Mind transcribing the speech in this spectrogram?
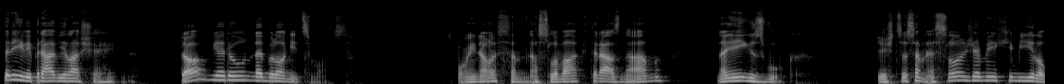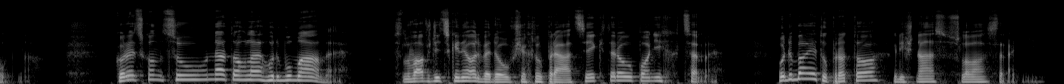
který vyprávěla Šehin. To vědu nebylo nic moc. Vzpomínal jsem na slova, která znám, na jejich zvuk. Těžce jsem nesl, že mi chybí loutna. Konec konců na tohle hudbu máme. Slova vždycky neodvedou všechnu práci, kterou po nich chceme. Hudba je tu proto, když nás slova zradí.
